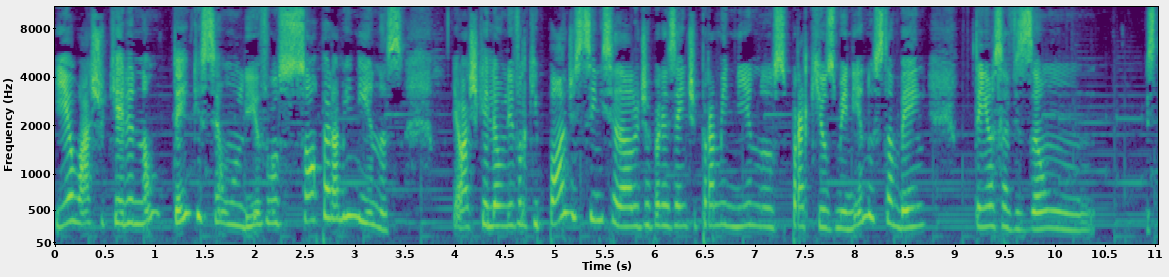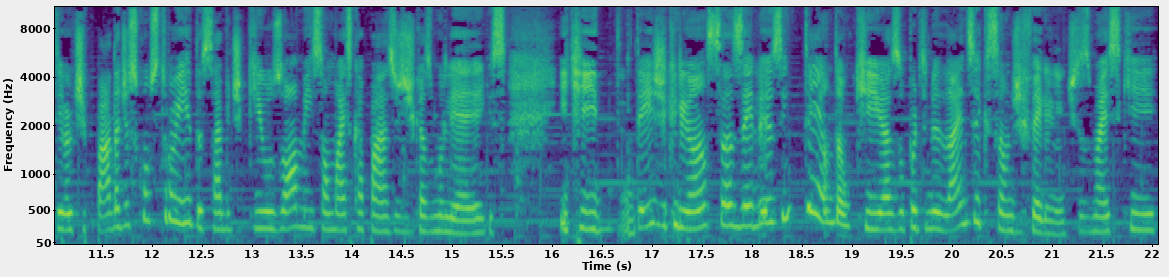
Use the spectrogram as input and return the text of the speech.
E eu acho que ele não tem que ser um livro só para meninas eu acho que ele é um livro que pode sim ser dado de presente para meninos, para que os meninos também tenham essa visão estereotipada, desconstruída, sabe? De que os homens são mais capazes do que as mulheres. E que desde crianças eles entendam que as oportunidades é que são diferentes, mas que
